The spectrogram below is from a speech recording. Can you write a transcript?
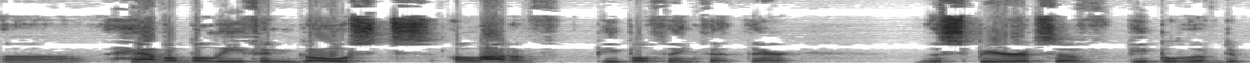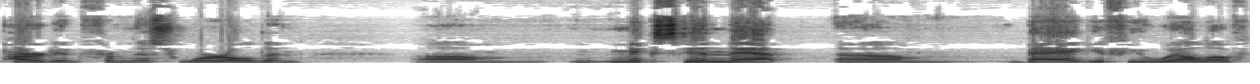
uh, have a belief in ghosts. A lot of people think that they're the spirits of people who have departed from this world, and um, mixed in that um, bag, if you will, of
